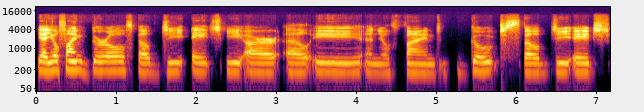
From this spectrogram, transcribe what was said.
Yeah, you'll find girl spelled G H E R L E, and you'll find goat spelled G H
